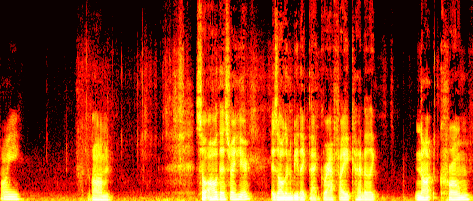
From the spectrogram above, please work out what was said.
Hi. Um so all this right here is all going to be like that graphite kind of like not chrome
